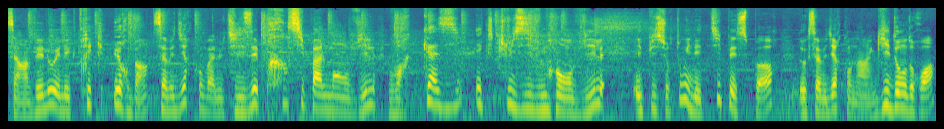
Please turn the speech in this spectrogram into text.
c'est un vélo électrique urbain. Ça veut dire qu'on va l'utiliser principalement en ville, voire quasi exclusivement en ville. Et puis surtout, il est typé sport. Donc ça veut dire qu'on a un guidon droit,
